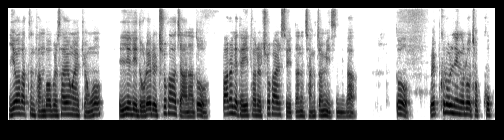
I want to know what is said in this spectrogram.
이와 같은 방법을 사용할 경우 일일이 노래를 추가하지 않아도 빠르게 데이터를 추가할 수 있다는 장점이 있습니다. 또 웹크롤링으로 저- 곡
